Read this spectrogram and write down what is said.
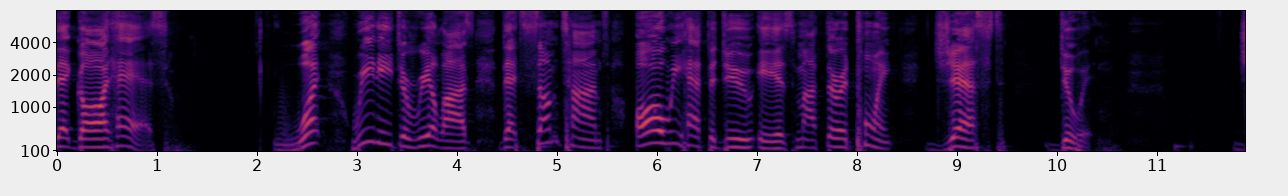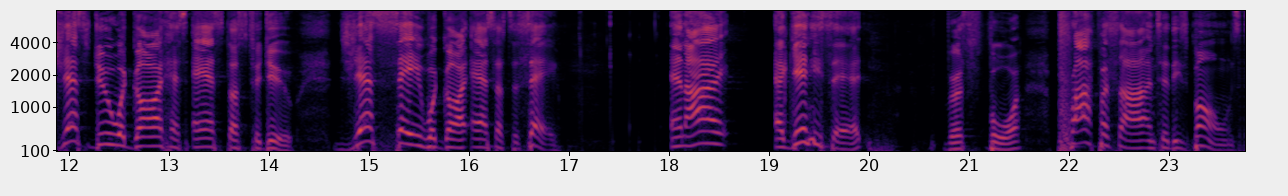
that God has? What we need to realize that sometimes all we have to do is my third point just do it. Just do what God has asked us to do. Just say what God asked us to say. And I, again, he said, verse 4 prophesy unto these bones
